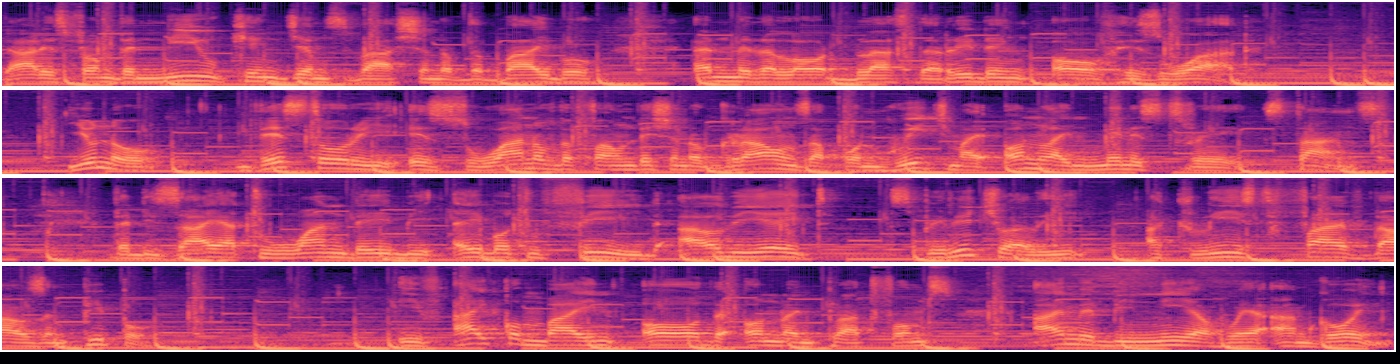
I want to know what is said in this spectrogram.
That is from the New King James Version of the Bible, and may the Lord bless the reading of His Word. You know, this story is one of the foundational grounds upon which my online ministry stands. The desire to one day be able to feed, albeit spiritually, at least 5,000 people. If I combine all the online platforms, I may be near where I'm going.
